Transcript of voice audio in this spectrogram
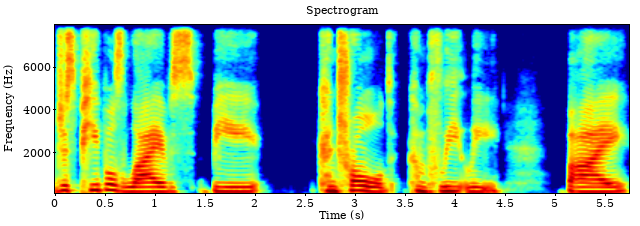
just people's lives be controlled completely by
